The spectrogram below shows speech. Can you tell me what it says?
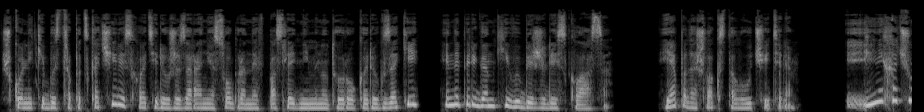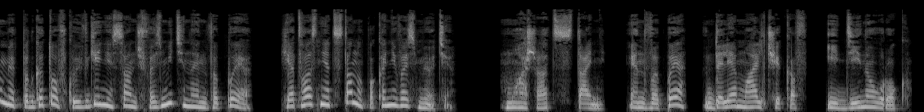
Школьники быстро подскочили, схватили уже заранее собранные в последние минуты урока рюкзаки и на перегонки выбежали из класса. Я подошла к столу учителя. «Я не хочу медподготовку, Евгений Александрович, возьмите на НВП. Я от вас не отстану, пока не возьмете». «Маша, отстань. НВП для мальчиков. Иди на урок».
